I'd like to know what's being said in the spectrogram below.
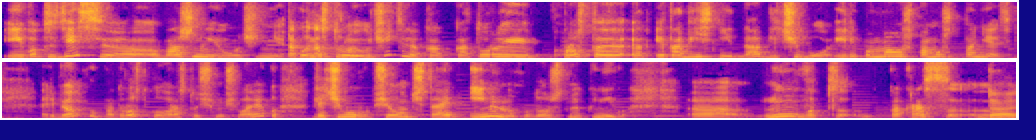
И вот здесь э, важный очень такой настрой учителя, как, который просто э, это объяснит, да, для чего, или поможет, поможет понять ребенку, подростку, растущему человеку, для чего вообще он читает именно художественную книгу. Э, ну, вот как раз да.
